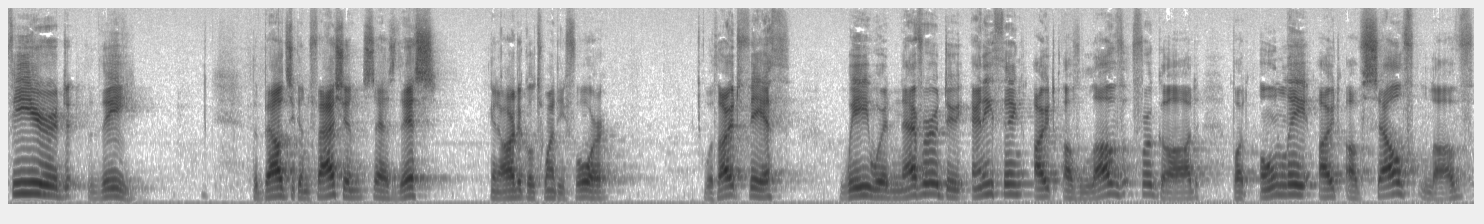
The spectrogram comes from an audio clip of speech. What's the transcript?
feared thee. The Belgic Confession says this in Article 24 Without faith, we would never do anything out of love for God, but only out of self love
